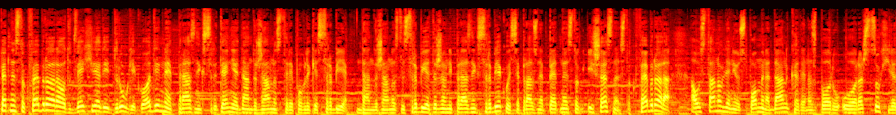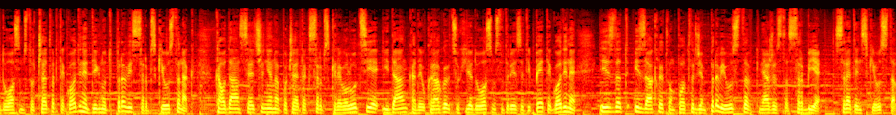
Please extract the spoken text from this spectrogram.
15. februara od 2002. godine praznik Sretenja je Dan državnosti Republike Srbije. Dan državnosti Srbije je državni praznik Srbije koji se praznuje 15. i 16. februara, a ustanovljen je u spomena dan kada je na zboru u Orašcu 1804. godine dignut prvi srpski ustanak, kao dan sećanja na početak srpske revolucije i dan kada je u Kragujevcu 1835. godine izdat i zakletvom potvrđen prvi ustav knjaževstva Srbije, Sretenjski ustav.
